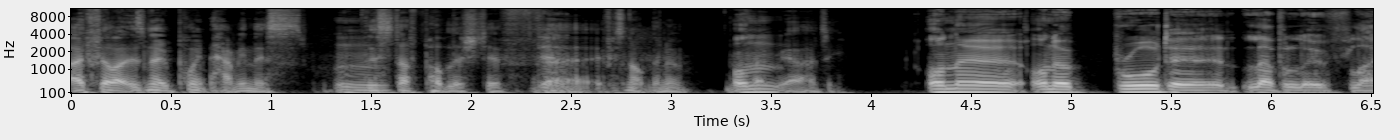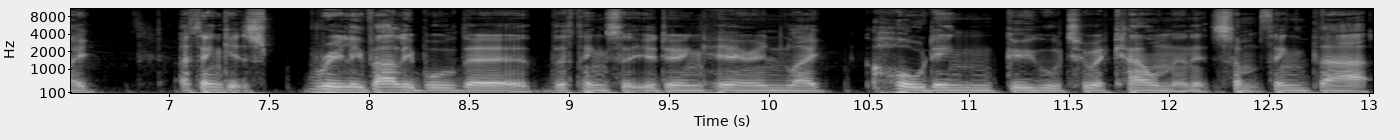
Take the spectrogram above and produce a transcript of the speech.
I feel like there's no point having this Mhm. this stuff published if Yeah. uh, if it's not going to reflect On- reality. on a on a broader level of like I think it's really valuable the the things that you're doing here in like holding Google to account and it's something that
